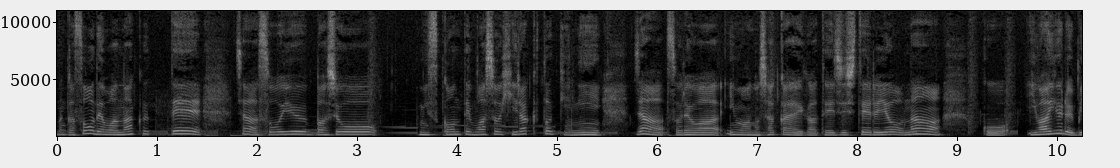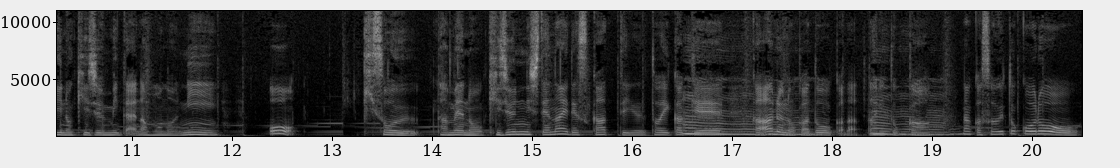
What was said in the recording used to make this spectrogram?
なんかそうではなくってじゃあそういう場所をミスコンって場所を開くときにじゃあそれは今の社会が提示しているようなこういわゆる美の基準みたいなものにを競うための基準にしてないですかっていう問いかけがあるのかどうかだったりとか、なんかそういうところを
